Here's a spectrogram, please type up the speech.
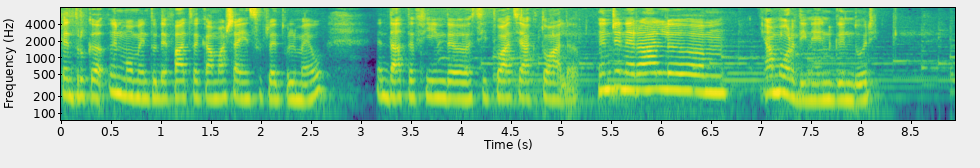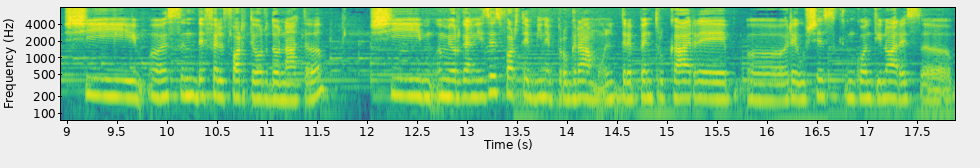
pentru că în momentul de față cam așa e în sufletul meu, dată fiind uh, situația actuală. În general, um, am ordine în gânduri și uh, sunt de fel foarte ordonată și îmi organizez foarte bine programul, drept pentru care uh, reușesc în continuare să uh,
